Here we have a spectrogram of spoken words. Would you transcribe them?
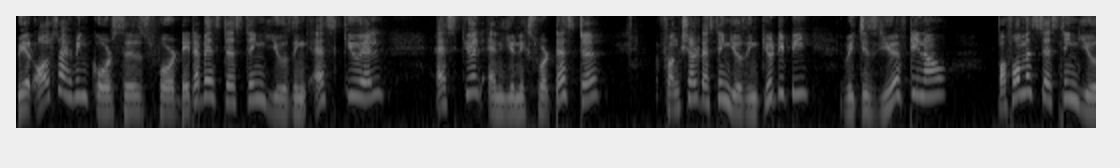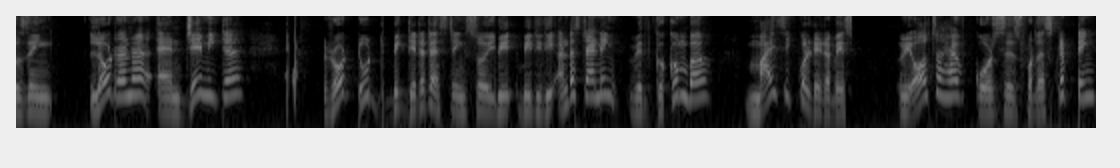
We are also having courses for database testing using SQL, SQL and Unix for tester, functional testing using QTP, which is UFT now, performance testing using LoadRunner and JMeter, road to big data testing. So BDD understanding with Cucumber, MySQL database. We also have courses for the scripting.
